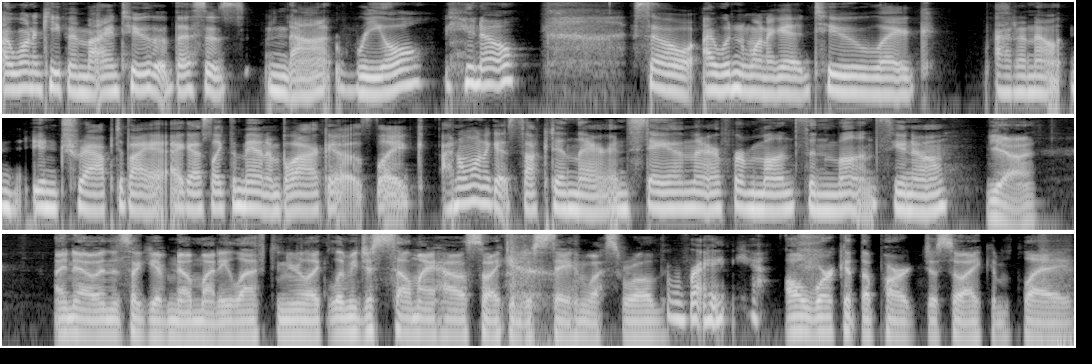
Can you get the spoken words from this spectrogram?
I want to keep in mind too that this is not real, you know? So I wouldn't want to get too, like, I don't know, entrapped by it, I guess, like the man in black is. Like, I don't want to get sucked in there and stay in there for months and months, you know? Yeah. I know, and it's like you have no money left, and you're like, let me just sell my house so I can just stay in Westworld. Right. Yeah. I'll work at the park just so I can play.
